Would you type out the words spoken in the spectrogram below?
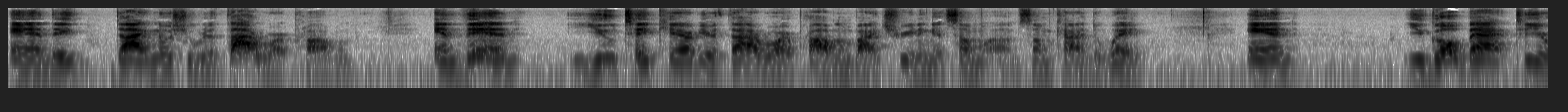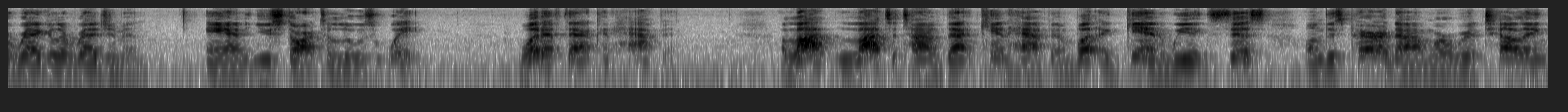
and they diagnose you with a thyroid problem, and then you take care of your thyroid problem by treating it some um, some kind of way and you go back to your regular regimen and you start to lose weight. What if that could happen? A lot, lots of times that can happen, but again, we exist on this paradigm where we're telling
